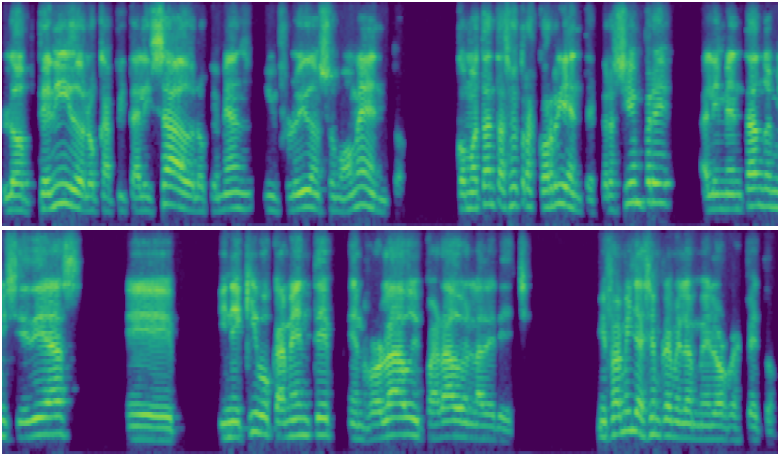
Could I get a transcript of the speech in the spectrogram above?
lo obtenido, lo capitalizado, lo que me han influido en su momento, como tantas otras corrientes, pero siempre alimentando mis ideas eh, inequívocamente enrolado y parado en la derecha. Mi familia siempre me lo, respetó.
